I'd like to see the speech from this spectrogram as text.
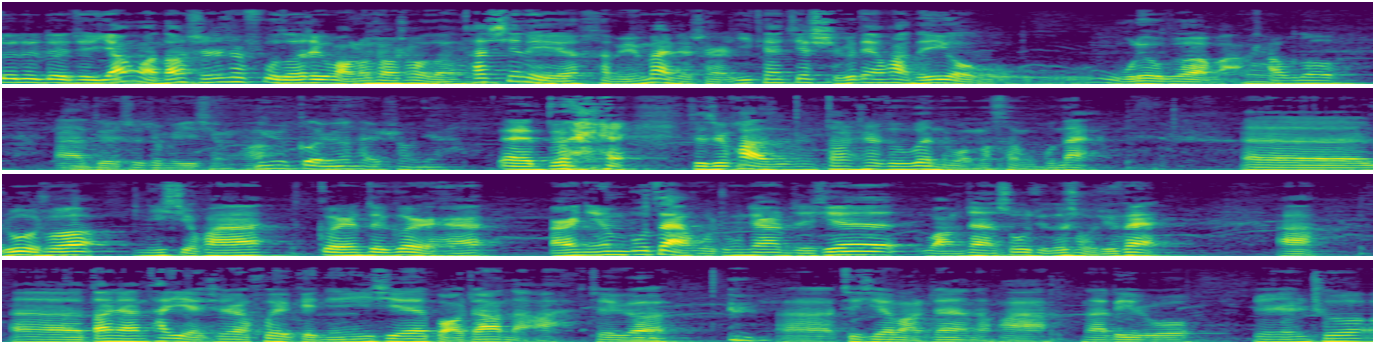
对对对，这杨广当时是负责这个网络销售的，他心里很明白这事儿，一天接十个电话得有五六个吧，差不多吧。啊，对，是这么一情况您。是个人还是商家？哎，对，这句话当时都问的我们很无奈。呃，如果说你喜欢个人对个人，而您不在乎中间这些网站收取的手续费，啊，呃，当然它也是会给您一些保障的啊。这个，呃，这些网站的话，那例如人人车、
